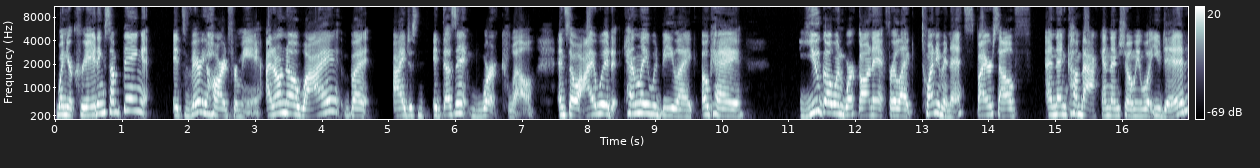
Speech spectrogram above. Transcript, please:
when you're creating something, it's very hard for me. I don't know why, but I just, it doesn't work well. And so I would, Kenley would be like, okay, you go and work on it for like 20 minutes by yourself and then come back and then show me what you did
